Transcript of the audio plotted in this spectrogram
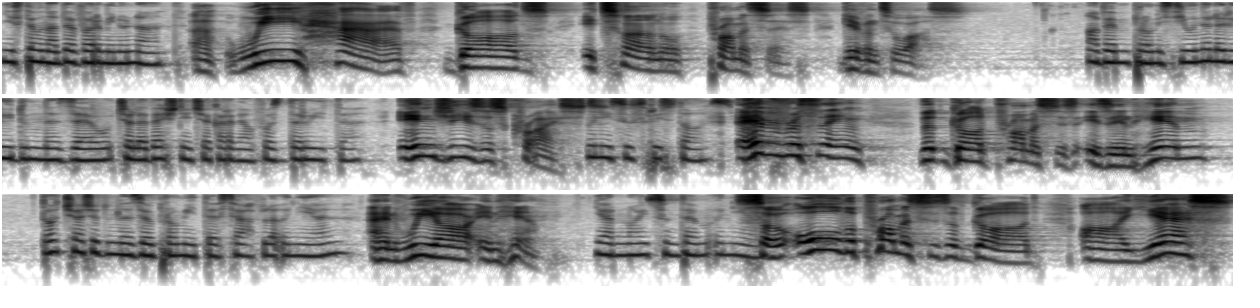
Este un adevăr minunat. Uh, we have God's eternal promises given to us. Avem promisiunile lui Dumnezeu, cele veșnice care ne-au fost dăruite In Jesus Christ, în Isus Hristos. everything that God promises is in Him, Tot ceea ce Dumnezeu promite se află în El, and we are in Him. iar noi suntem în El. So all the promises of God are yes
